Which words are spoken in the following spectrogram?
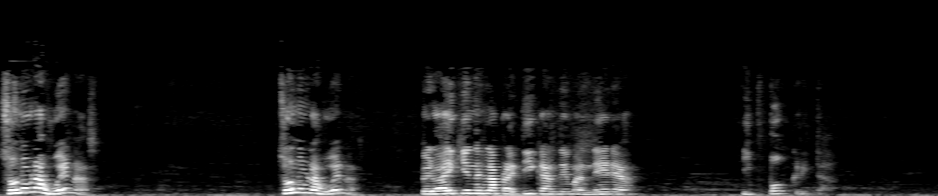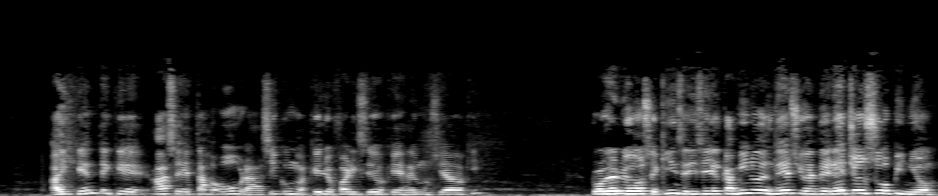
Son obras buenas. Son obras buenas. Pero hay quienes la practican de manera hipócrita. Hay gente que hace estas obras, así como aquellos fariseos que he denunciado aquí. Proverbios 12:15 dice, y el camino del necio es derecho en su opinión,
